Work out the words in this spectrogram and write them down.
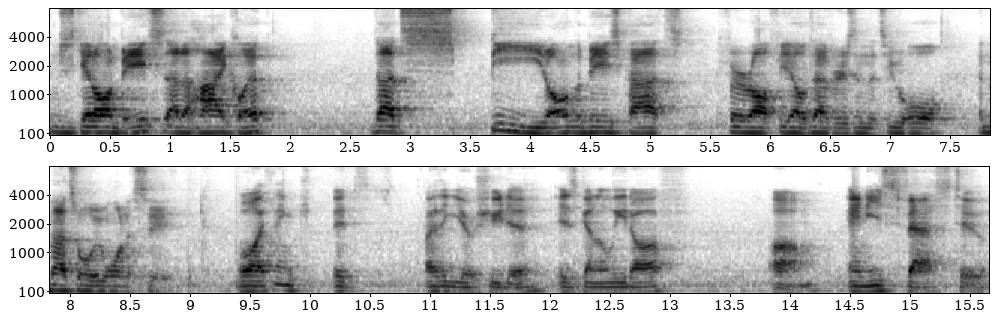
and just get on base at a high clip, that's speed on the base paths for Rafael Devers in the two hole, and that's what we want to see. Well, I think it's. I think Yoshida is gonna lead off, um, and he's fast too.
